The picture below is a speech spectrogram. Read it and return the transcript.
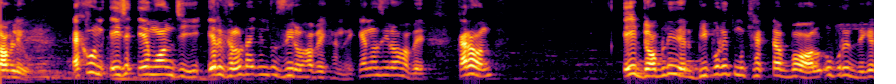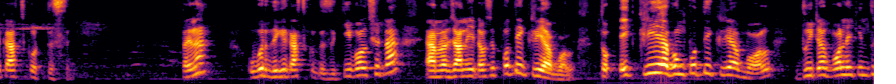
ডব্লিউ এখন এই যে এম ওয়ান জি এর ভ্যালুটা কিন্তু জিরো হবে এখানে। কেন জিরো হবে? কারণ এই ডব্লিউ এর বিপরীতমুখী একটা বল উপরের দিকে কাজ করতেছে। তাই না? উপরের দিকে কাজ করতেছে। কি বল সেটা? আমরা জানি এটা হচ্ছে প্রতিক্রিয়া বল। তো এই ক্রিয়া এবং প্রতিক্রিয়া বল দুইটা বলই কিন্তু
